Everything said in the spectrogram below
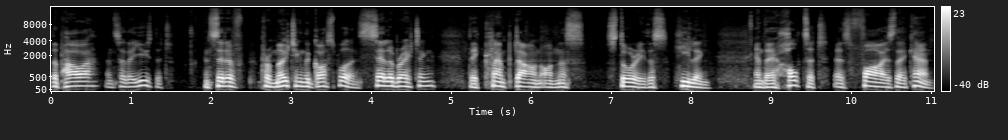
the power, and so they used it. Instead of promoting the gospel and celebrating, they clamp down on this story, this healing, and they halt it as far as they can.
